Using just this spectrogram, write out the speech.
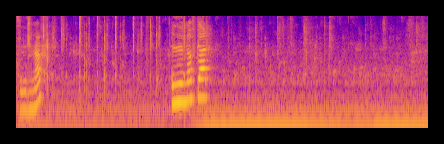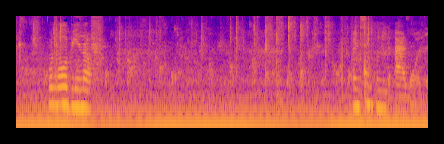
Is it enough? Is it enough, Dad? When will it be enough? I think we need to add more of this.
